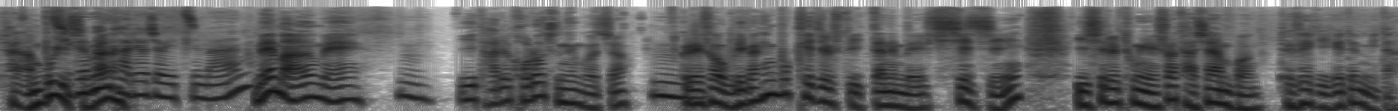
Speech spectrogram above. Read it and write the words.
잘안 지금은 보이지만 가려져 있지만 내 마음에 음. 이 달을 걸어주는 거죠. 음. 그래서 우리가 행복해질 수 있다는 메시지 이 시를 통해서 다시 한번 되새기게 됩니다.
